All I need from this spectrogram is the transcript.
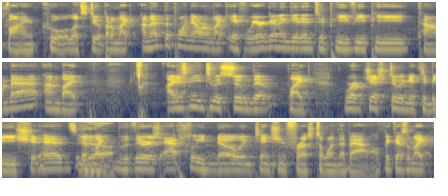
fine, cool, let's do it. But I'm like, I'm at the point now where I'm like, if we're gonna get into PvP combat, I'm like, I just need to assume that like we're just doing it to be shitheads, and Yeah. like there is absolutely no intention for us to win the battle because I'm like.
